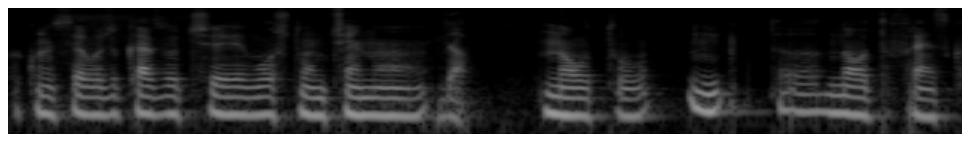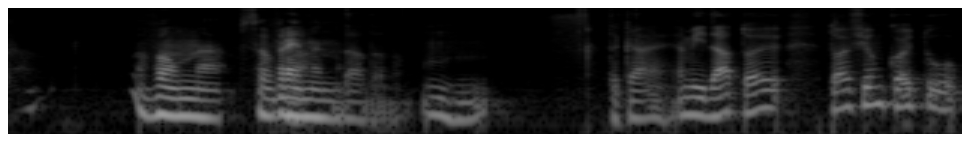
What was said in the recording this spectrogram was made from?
ако не се лъжа, казва, че е лошото момче на да. новото новата френска вълна, съвременна. Да, да, да. да. Mm-hmm. Така е. Ами да, той, е, той е филм, който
